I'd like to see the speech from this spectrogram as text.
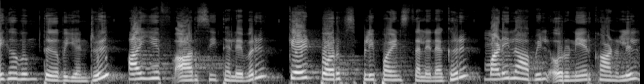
மிகவும் தேவை என்று ஐஎஃப்ஆர்சி தலைவர் கேட் போர்ப்ஸ் பிலிப்பைன்ஸ் தலைநகர் மணிலாவில் ஒரு நேர்காணலில்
